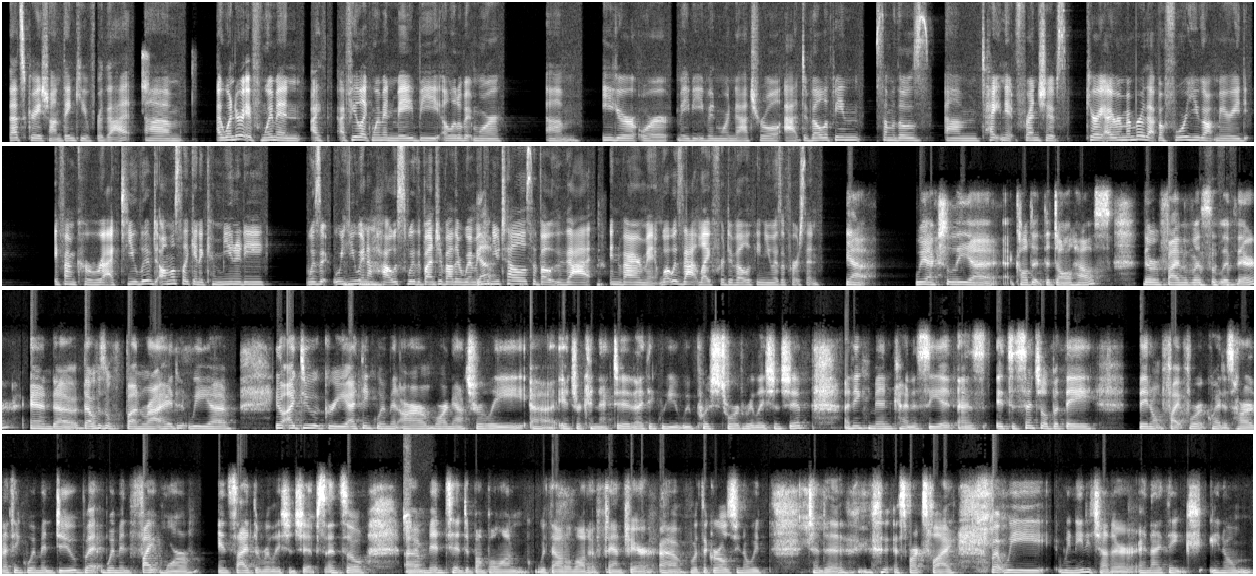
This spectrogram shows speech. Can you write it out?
That's great, Shawn. Thank you for that. Um, I wonder if women, I, I feel like women may be a little bit more um, eager or maybe even more natural at developing some of those um, tight knit friendships. Keri, I remember that before you got married, if I'm correct, you lived almost like in a community. Was it were you in a Mhm. house with a bunch of other women? Yeah. Can you tell us about that environment? What was that like for developing you as a person? Yeah. We actually uh, called it the dollhouse. There were five of us that lived there, and uh, that was a fun ride. We, uh, you know, I do agree. I think women are more naturally uh, interconnected. I think we we push toward relationship. I think men kind of see it as it's essential, but they they don't fight for it quite as hard. I think women do, but women fight more inside the relationships, and so Sure. uh, men tend to bump along without a lot of fanfare. Uh, with the girls, you know, we tend to sparks fly, but we we need each other, and I think you know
